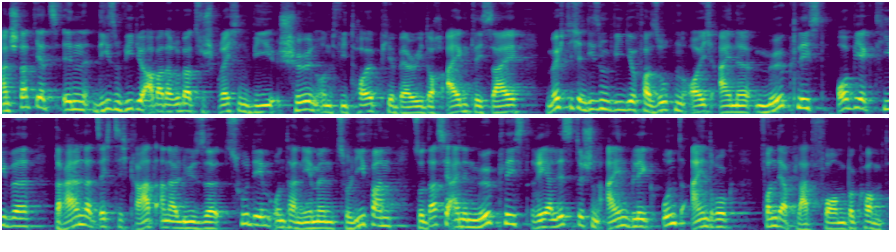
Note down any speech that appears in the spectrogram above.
Anstatt jetzt in diesem Video aber darüber zu sprechen, wie schön und wie toll Peerberry doch eigentlich sei, möchte ich in diesem Video versuchen, euch eine möglichst objektive 360-Grad-Analyse zu dem Unternehmen zu liefern, sodass ihr einen möglichst realistischen Einblick und Eindruck von der Plattform bekommt.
